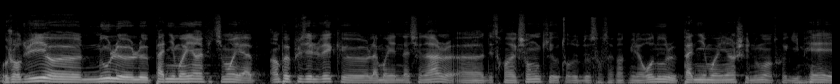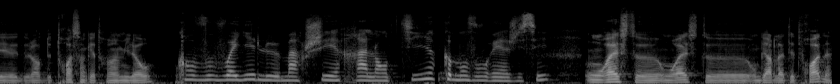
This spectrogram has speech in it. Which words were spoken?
Aujourd'hui, euh, nous, le, panier moyen, effectivement, est un peu plus élevé que la moyenne nationale euh, des transactions, qui est autour de 250 000 euros. Nous, le panier moyen chez nous, entre guillemets, est de l'ordre de 380 000 euros. Quand vous voyez le marché ralentir, comment vous réagissez? On reste, on reste, on garde la tête froide,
